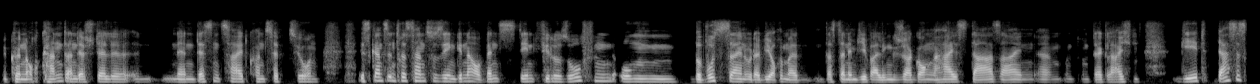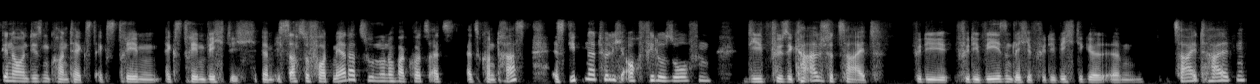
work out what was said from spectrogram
Wir können auch Kant an der Stelle äh, nennen, dessen Zeitkonzeption. Ist ganz interessant zu sehen, genau, wenn es den Philosophen um Bewusstsein oder wie auch immer das dann im jeweiligen Jargon heißt, Dasein ähm, und, und dergleichen geht, das ist genau in diesem Kontext extrem, extrem wichtig. Ähm, ich sage sofort mehr dazu, nur noch mal kurz als, als Kontrast. Es gibt natürlich auch Philosophen, die physikalische Zeit für die, für die wesentliche, für die wichtige ähm, Zeit halten.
